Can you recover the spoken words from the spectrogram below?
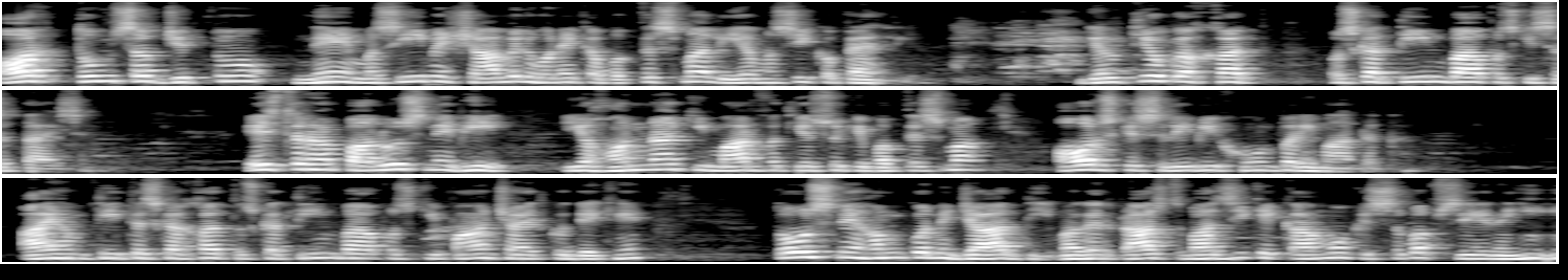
اور تم سب جتنوں نے مسیح میں شامل ہونے کا بپتسمہ لیا، مسیح کو پہن لیا۔ گلتیوں کا خط، اس کا تین باپ اس کی ستائش ہے۔ اس طرح پالوس نے بھی یہ کی معرفت یسو کے بپتسمہ اور اس کے سلیبی خون پر ایمان رکھا۔ آئے ہم تیتس کا خط، اس کا تین باپ اس کی پانچ آیت کو دیکھیں۔ تو اس نے ہم کو نجات دی، مگر راست بازی کے کاموں کے سبب سے نہیں،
